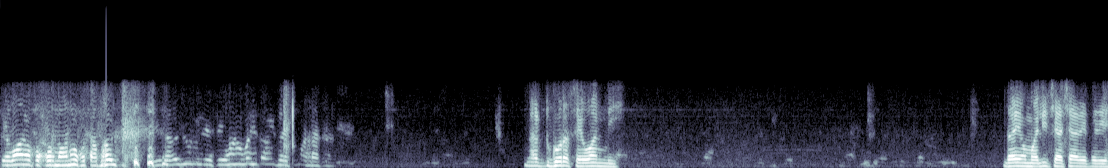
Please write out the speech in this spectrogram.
سیوانو په خرمانو خو تباو سیوانو وایي ته نه ګوره سیوان دی دا یو مالی چاچا دی په دې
